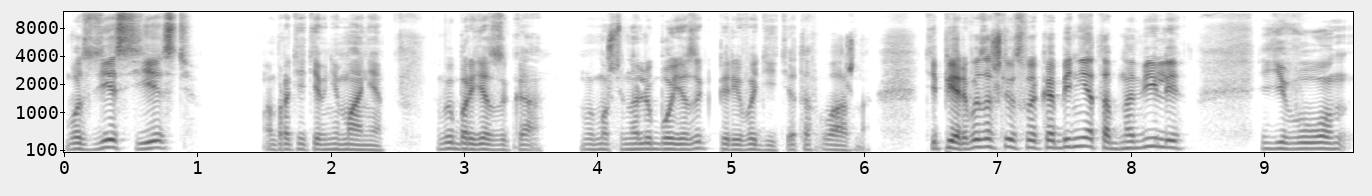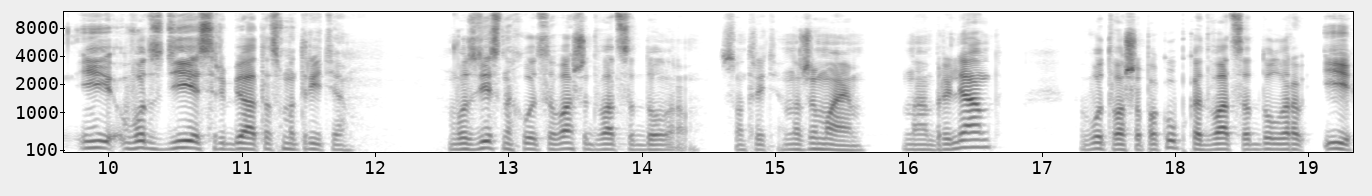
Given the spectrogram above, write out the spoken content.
вот здесь есть Обратите внимание, выбор языка. Вы можете на любой язык переводить, это важно. Теперь вы зашли в свой кабинет, обновили его. И вот здесь, ребята, смотрите. Вот здесь находятся ваши 20 долларов. Смотрите, нажимаем на бриллиант. Вот ваша покупка 20 долларов. И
